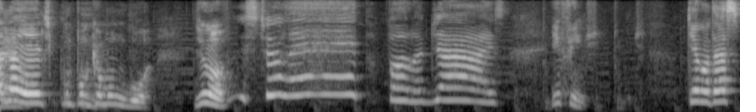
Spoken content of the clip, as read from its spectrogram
a né? Niantic com Pokémon Go. De novo. It's too late, apologize. Enfim, o que acontece?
